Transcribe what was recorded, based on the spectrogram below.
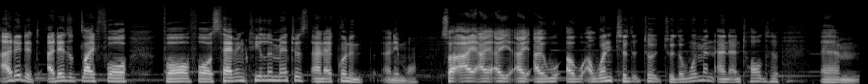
I did it. I did it like for for for seven kilometers, and I couldn't anymore. So I I I I, I, I went to the to, to the woman and, and told her, um,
